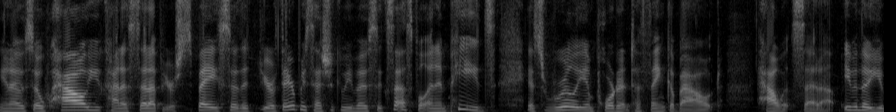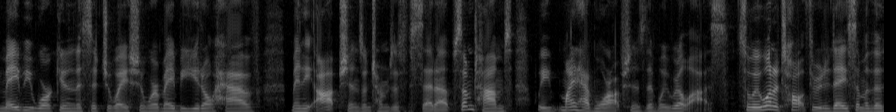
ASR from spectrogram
You know, so how you kind of set up your space so that your therapy session can be most successful. And in PEDS, it's really important to think about how it's set up. Even though you may be working in a situation where maybe you don't have many options in terms of setup, sometimes we might have more options than we realize. So we want to talk through today some of the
